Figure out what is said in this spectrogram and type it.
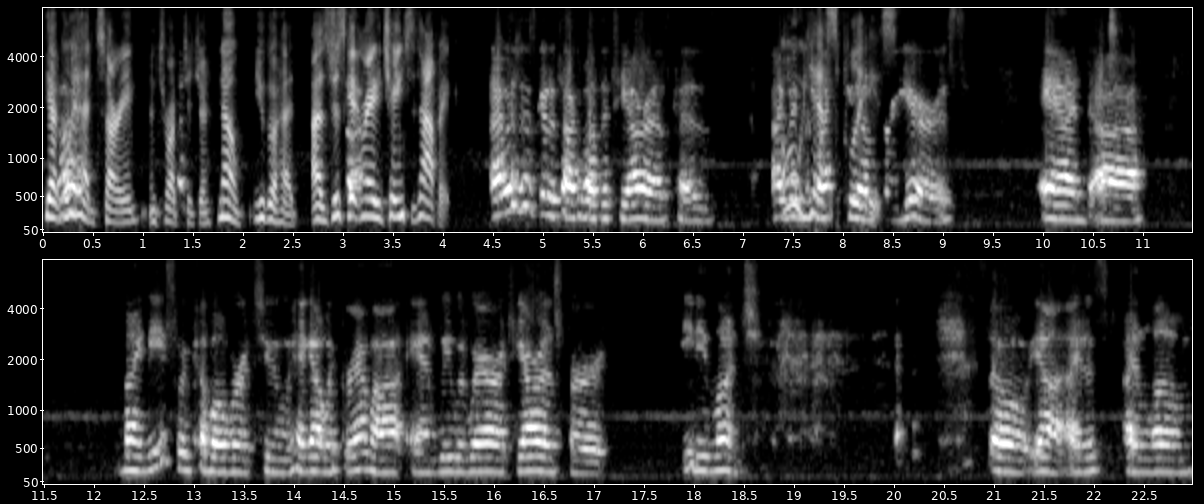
yeah, go Go. ahead. Sorry, interrupted you. No, you go ahead. I was just getting Uh, ready to change the topic. I was just going to talk about the tiaras because I've been Oh, yes, collecting them please. for years, and uh, my niece would come over to hang out with grandma, and we would wear our tiaras for eating lunch. so yeah, I just I love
